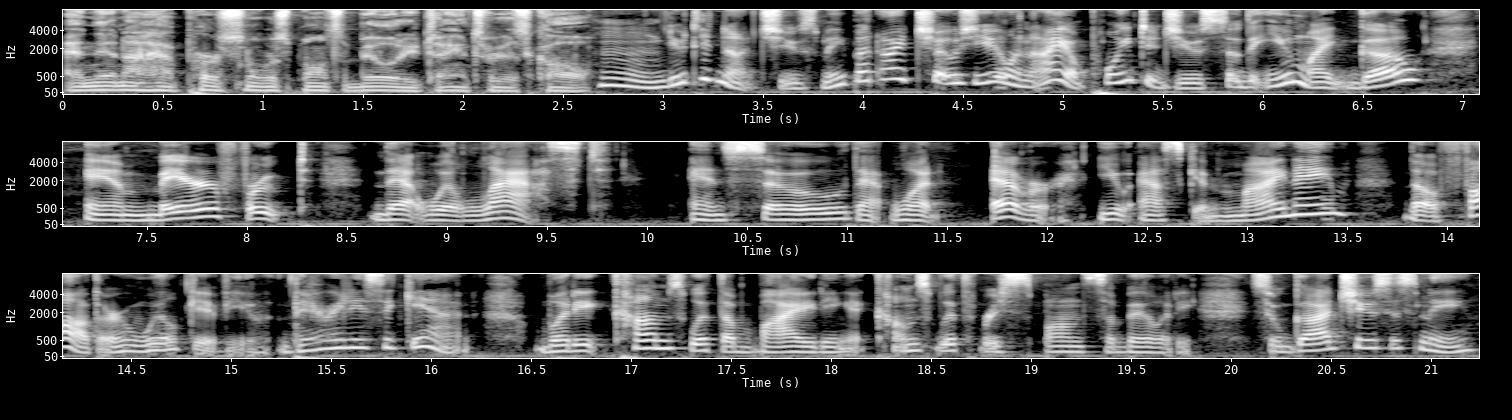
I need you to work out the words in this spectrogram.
and then I have personal responsibility to answer his call. Hmm, you did not choose me, but I chose you and I appointed you so that you might go and bear fruit that will last, and so that whatever you ask in my name, the Father will give you. There it is again. But it comes with abiding, it comes with responsibility. So God chooses me.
